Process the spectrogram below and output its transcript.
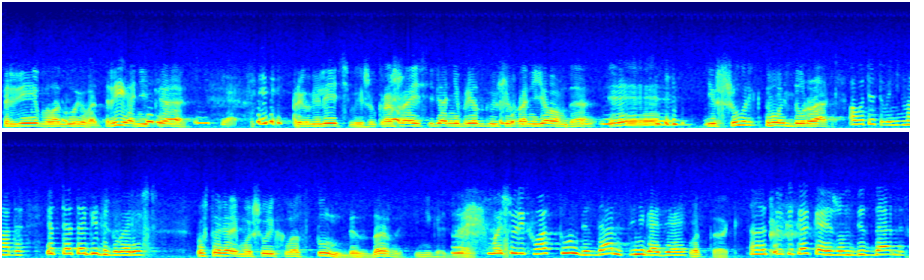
Три, Балагуева, три, а не пять. Преувеличиваешь, украшая себя, не брезгуешь и враньем, да? Э, и Шурик твой дурак. А вот этого не надо. Это ты от обиды говоришь. Повторяй, мой Шурик хвостун, бездарность и негодяй. Мой Шурик хвостун, бездарность и негодяй. Вот так. А только какая же он бездарность,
